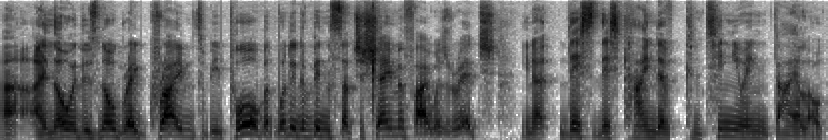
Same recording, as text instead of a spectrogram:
uh, I know it is no great crime to be poor, but would it have been such a shame if I was rich? You know, this this kind of continuing dialogue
